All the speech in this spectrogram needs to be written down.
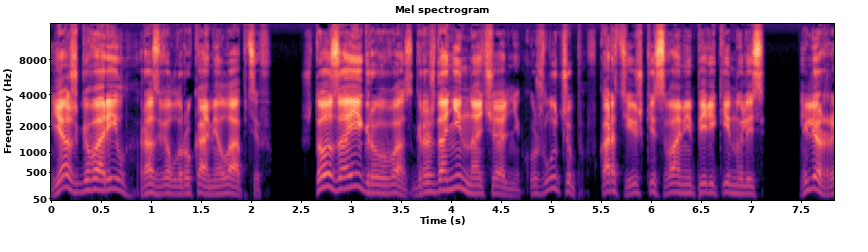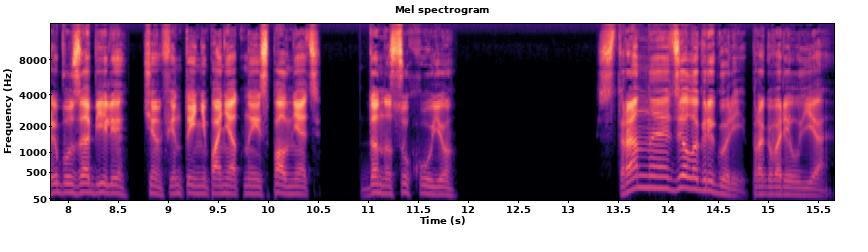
«Я ж говорил», — развел руками Лаптев. «Что за игры у вас, гражданин начальник? Уж лучше б в картишки с вами перекинулись или рыбу забили, чем финты непонятные исполнять. Да на сухую». «Странное дело, Григорий», — проговорил я.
